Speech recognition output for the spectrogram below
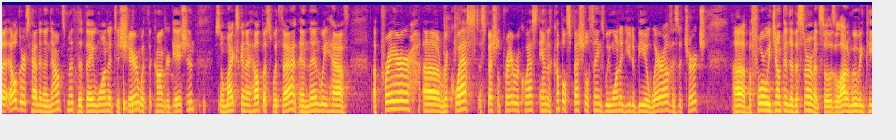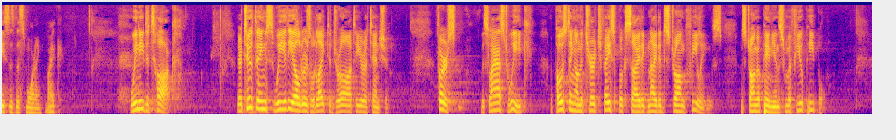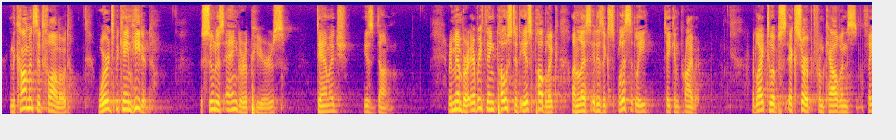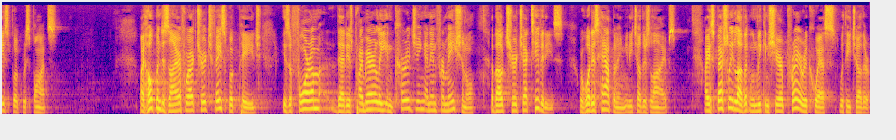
the elders had an announcement that they wanted to share with the congregation. So Mike's going to help us with that. And then we have a prayer uh, request, a special prayer request, and a couple special things we wanted you to be aware of as a church uh, before we jump into the sermon. So there's a lot of moving pieces this morning. Mike? We need to talk. There are two things we, the elders, would like to draw to your attention. First, this last week, a posting on the church Facebook site ignited strong feelings and strong opinions from a few people. In the comments that followed, words became heated. As soon as anger appears, damage is done. Remember, everything posted is public unless it is explicitly taken private. I'd like to excerpt from Calvin's Facebook response. My hope and desire for our church Facebook page is a forum that is primarily encouraging and informational about church activities or what is happening in each other's lives. I especially love it when we can share prayer requests with each other.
